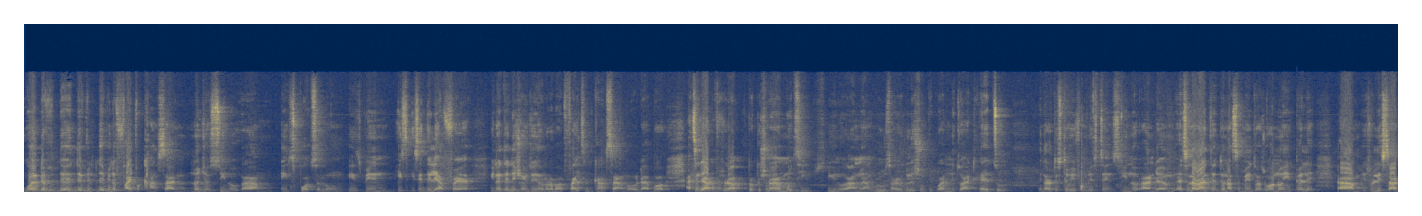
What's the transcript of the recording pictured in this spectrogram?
Well, there, there, been a fight for cancer, not just, you know, um, in sports alone. It's been, it's, it's, a daily affair. United Nations is doing a lot about fighting cancer and all that. But I think there are professional, professional motives, you know, and, and rules and regulations people need to adhere to in order to stay away from these things, you know. And um, Edson Arantes, Don Nascimento, as well know him, Pele, um, it's really sad,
